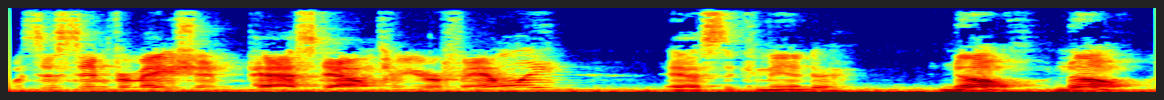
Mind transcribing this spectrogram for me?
Was this information passed down through your family? asked the commander. No, no,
